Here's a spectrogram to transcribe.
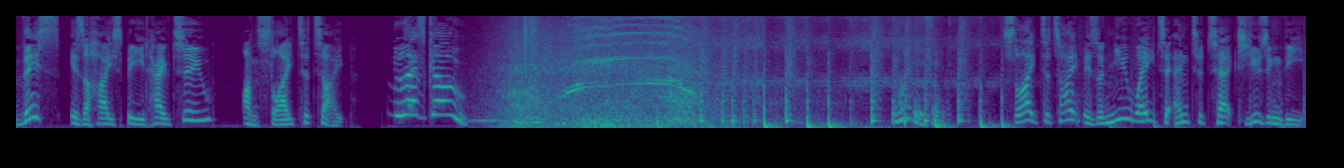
This is a high speed how to on slide to type. Let's go! What is it? Slide to type is a new way to enter text using the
